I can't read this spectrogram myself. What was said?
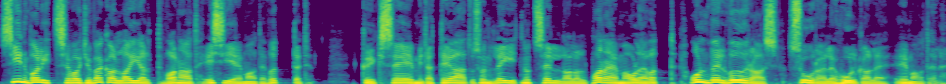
siin valitsevad ju väga laialt vanad esiemade võtted. kõik see, mida teadus on leidnud sel alal parema olevat, on veel võõras suurele hulgale emadele.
